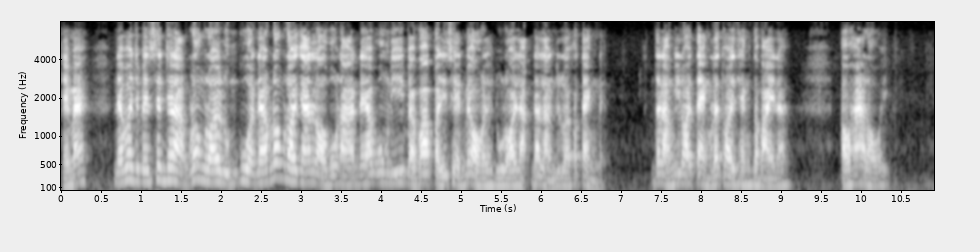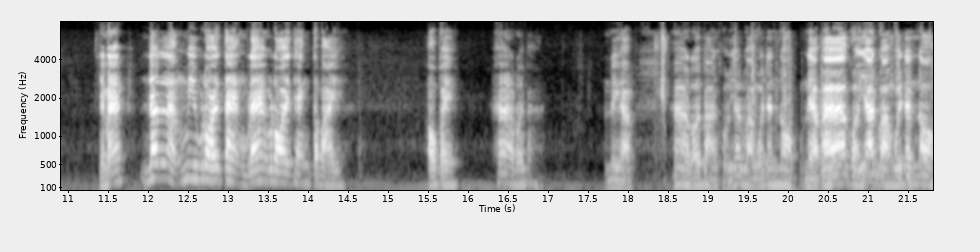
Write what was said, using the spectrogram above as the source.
เห็นไหมเนี่ยว่าจะเป็นเส้นฉลากร่องรอยหลุมกวนนะครับร่องรอยการหล่อโบราณนะครับองค์นี้แบบว่าปฏิเสธไม่ออกเลยดูรอยหลังด้านหลังดูรอยเขาแต่งเนี่ย ด้านหลังมีรอยแต่งและทอยแทงตะไบนะ เอาห้าร้อยเห็นไหมด้านหลังมีรอยแต่งและรอยแทงตะไบเอาไปห้าร้อยบาทนี่ครับห้าร้อยบาทขออนุญาตวางไว้ด้านนอกนะครับอ่าขออนุญาตวางไว้ด้านนอก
